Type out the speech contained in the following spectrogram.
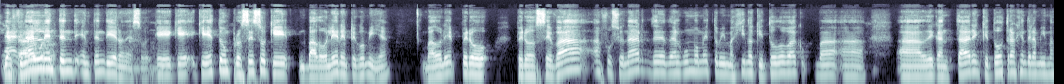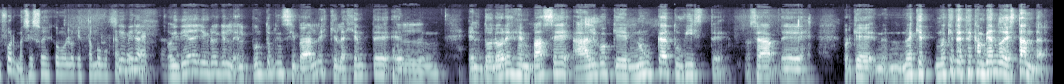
y al final entendieron eso, que, que, que esto es un proceso que va a doler, entre comillas, va a doler, pero pero se va a fusionar de, algún momento, me imagino que todo va, va a, decantar en que todos trabajen de la misma forma, eso es como lo que estamos buscando. Sí, mira, hoy día yo creo que el, punto principal es que la gente, el, el, dolor es en base a algo que nunca tuviste, o sea, eh, porque no es, que, no es que te estés cambiando de estándar,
